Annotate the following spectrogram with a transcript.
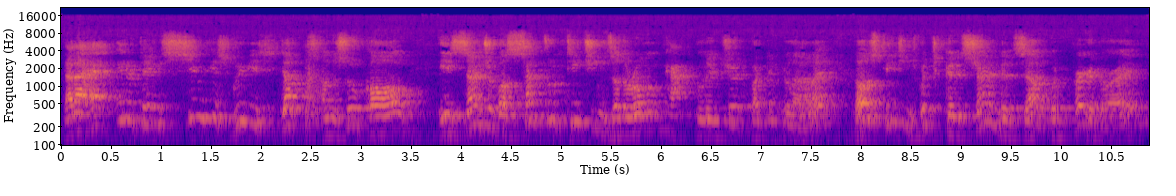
that I had entertained serious, grievous doubts on the so-called essential but central teachings of the Roman Catholic Church, particularly those teachings which concerned itself with purgatory,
